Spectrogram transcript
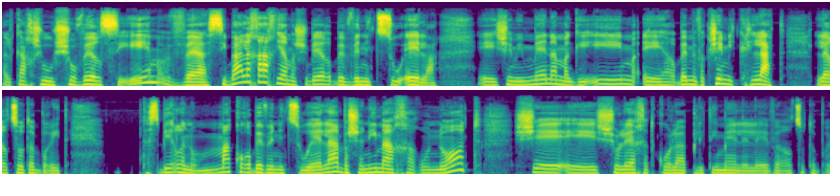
על כך שהוא שובר שיאים, והסיבה לכך היא המשבר בוונצואלה, uh, שממנה מגיעים uh, הרבה מבקשי מקלט לארצות הברית. תסביר לנו מה קורה בוונצואלה בשנים האחרונות, ששולח את כל הפליטים האלה לעבר ארה"ב.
